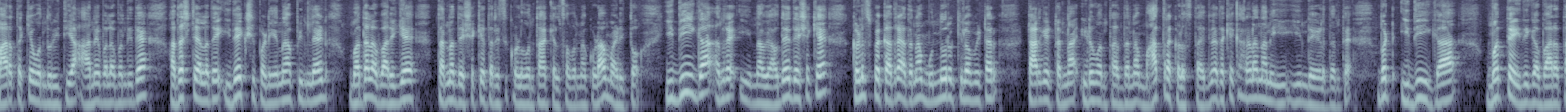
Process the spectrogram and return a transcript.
ಭಾರತಕ್ಕೆ ಒಂದು ರೀತಿಯ ಆನೆ ಬಲ ಬಂದಿದೆ. ಅದಷ್ಟೇ ಅಲ್ಲದೆ ಇದೇ ಕ್ಷಿಪಣಿಯನ್ನು ಫಿನ್ಲ್ಯಾಂಡ್ ಮೊದಲ ಬಾರಿಗೆ ತನ್ನ ದೇಶಕ್ಕೆ ತರಿಸಿಕೊಳ್ಳುವಂತಹ ಕೆಲಸವನ್ನು ಕೂಡ ಮಾಡಿತ್ತು. ಇದೀಗ ಅಂದರೆ ಈ ನಾವು ಯಾವುದೇ ದೇಶಕ್ಕೆ ಕಳಿಸ್ಬೇಕಾದ್ರೆ ಅದನ್ನು ಮುನ್ನೂರು ಕಿಲೋಮೀಟರ್ ಟಾರ್ಗೆಟನ್ನು ಇಡುವಂಥದ್ದನ್ನು ಮಾತ್ರ ಕಳಿಸ್ತಾ ಇದ್ವಿ. ಅದಕ್ಕೆ ಕಾರಣ ನಾನು ಈ ಹಿಂದೆ ಹೇಳಿದಂತೆ. ಬಟ್ ಇದೀಗ, ಮತ್ತೆ ಇದೀಗ ಭಾರತ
